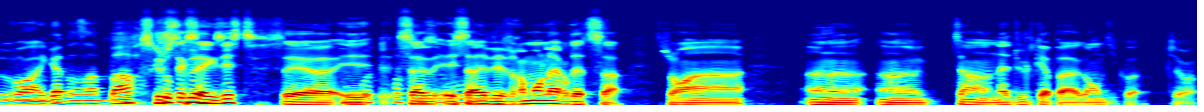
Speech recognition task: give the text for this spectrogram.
de voir un gars dans un bar. Parce que je sais que ça existe. Euh, et, Donne-moi 300 ça, et ça euros. avait vraiment l'air d'être ça. Genre un, un, un, un adulte qui a pas grandi, quoi. Tu vois.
